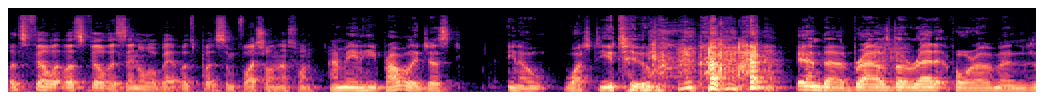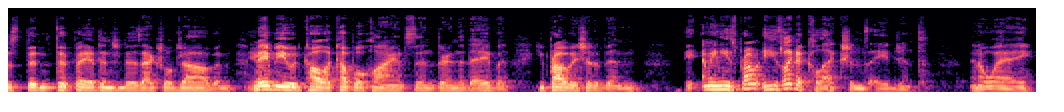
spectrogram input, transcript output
Let's fill it. Let's fill this in a little bit. Let's put some flesh on this one. I mean, he probably just, you know, watched YouTube and uh, browsed the Reddit for him and just didn't t- pay attention to his actual job. And maybe he would call a couple clients in, during the day, but he probably should have been. I mean, he's probably he's like a collections agent in a way,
